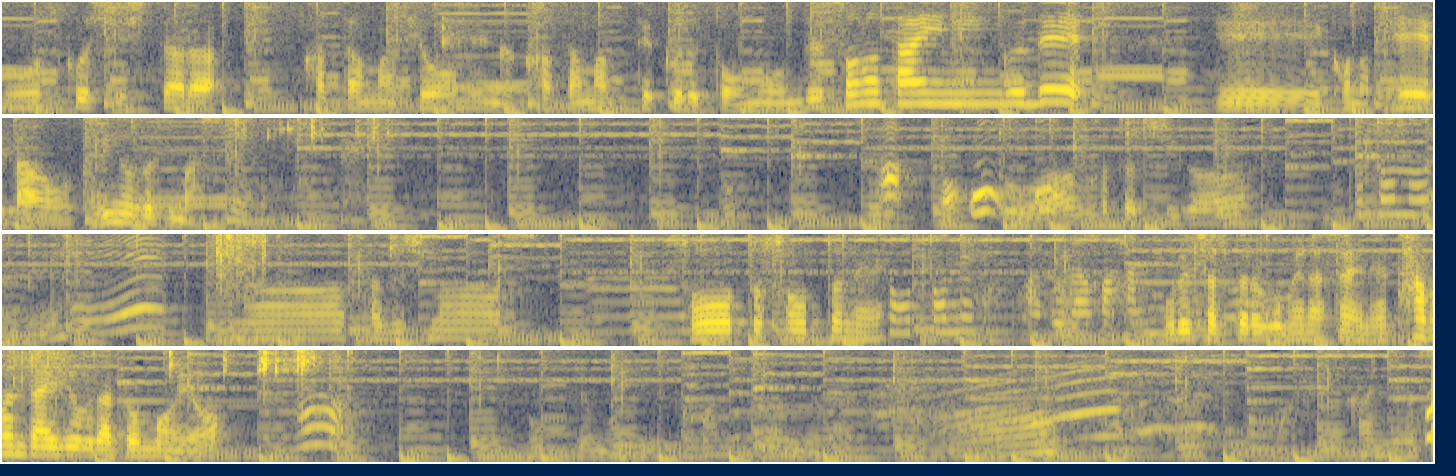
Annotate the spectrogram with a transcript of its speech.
もう少ししたら固ま表面が固まってくると思うんでそのタイミングで、えーこのペーパーを取り除きます。ああとお。は形が整って。ます。外しますそーっとそーっとね。そっとね油が跳ね折れちゃったらごめんなさいね。多分大丈夫だと思うよ。うおでもいい感じなんじゃないかなあいい感じのステ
